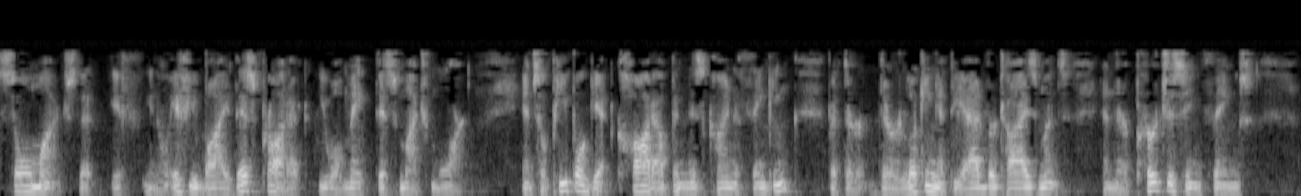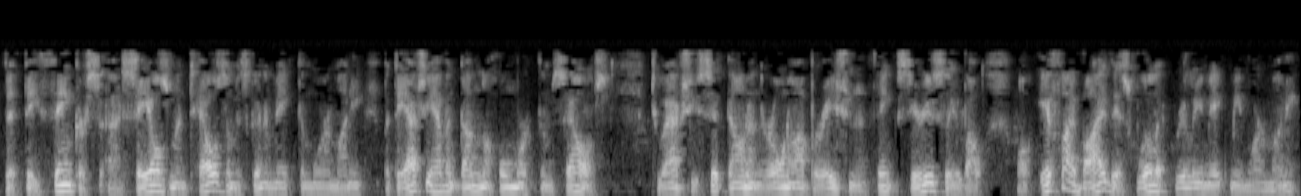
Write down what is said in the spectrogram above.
so much that if, you know, if you buy this product, you will make this much more. And so people get caught up in this kind of thinking, but they're, they're looking at the advertisements and they're purchasing things that they think or a salesman tells them is going to make them more money, but they actually haven't done the homework themselves to actually sit down in their own operation and think seriously about, well, if I buy this, will it really make me more money?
